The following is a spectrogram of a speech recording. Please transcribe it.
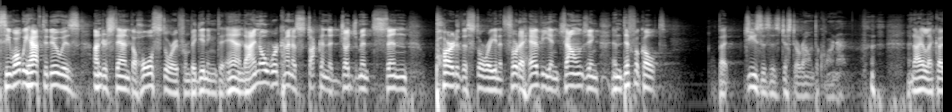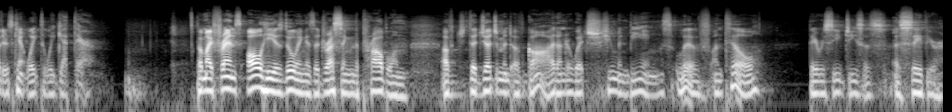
see, what we have to do is understand the whole story from beginning to end. I know we're kind of stuck in the judgment sin part of the story, and it's sort of heavy and challenging and difficult. But Jesus is just around the corner. and I, like others, can't wait till we get there. But, my friends, all he is doing is addressing the problem of the judgment of God under which human beings live until they receive Jesus as Savior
